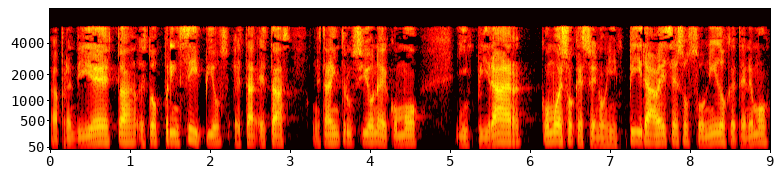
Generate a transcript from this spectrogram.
aprendí estos principios, estas, estas instrucciones de cómo inspirar, cómo eso que se nos inspira a veces esos sonidos que tenemos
